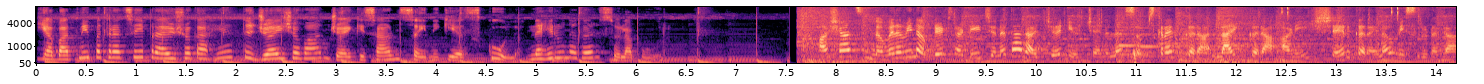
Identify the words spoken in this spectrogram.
या बातमीपत्राचे प्रायोजक आहेत जय जवान जय किसान सैनिकीय स्कूल नेहरू नगर सोलापूर. अशाच नवनवीन अपडेटसाठी जनता राज्य न्यूज चॅनलला सबस्क्राईब करा लाईक करा आणि शेअर करायला विसरू नका.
